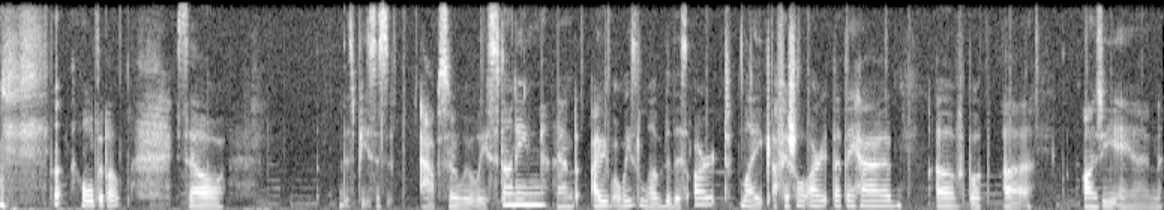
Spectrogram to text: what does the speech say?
hold it up. So this piece is absolutely stunning and I've always loved this art, like official art that they had of both uh, Eiji and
